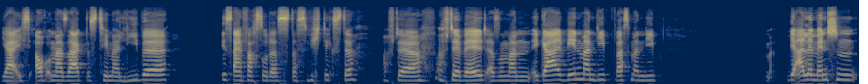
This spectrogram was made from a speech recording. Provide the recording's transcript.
ja, ich auch immer sage, das Thema Liebe ist einfach so das, das Wichtigste auf der, auf der Welt. Also man, egal wen man liebt, was man liebt, wir alle Menschen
